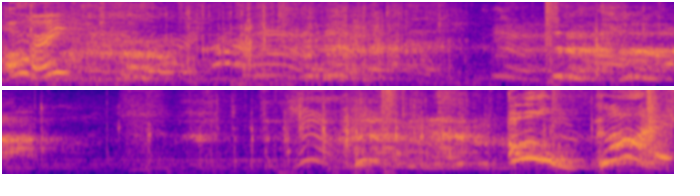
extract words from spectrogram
Alright. Oh, God!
